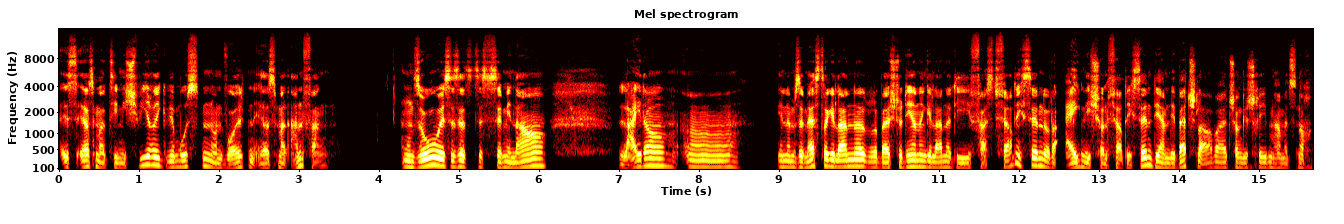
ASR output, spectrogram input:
ist erstmal ziemlich schwierig. Wir mussten und wollten erstmal anfangen. Und so ist es jetzt das Seminar leider äh, in einem Semester gelandet oder bei Studierenden gelandet, die fast fertig sind oder eigentlich schon fertig sind. Die haben die Bachelorarbeit schon geschrieben, haben jetzt noch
